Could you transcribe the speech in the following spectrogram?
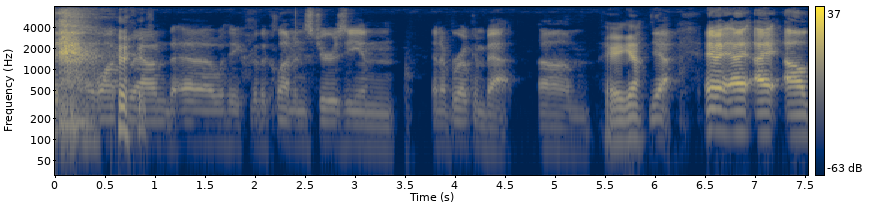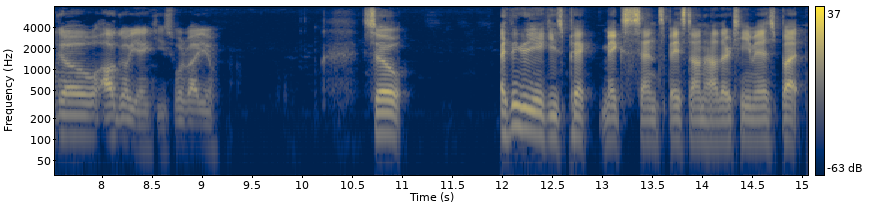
I walked around uh, with a with a Clemens jersey and and a broken bat. Um, there you go. yeah. Anyway, I, I I'll go I'll go Yankees. What about you? So I think the Yankees pick makes sense based on how their team is, but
